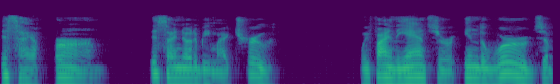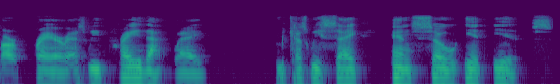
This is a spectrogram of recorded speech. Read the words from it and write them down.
this I affirm, this I know to be my truth. We find the answer in the words of our prayer as we pray that way, because we say, and so it is.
